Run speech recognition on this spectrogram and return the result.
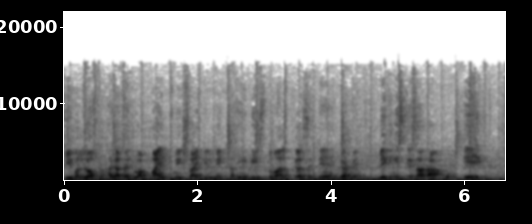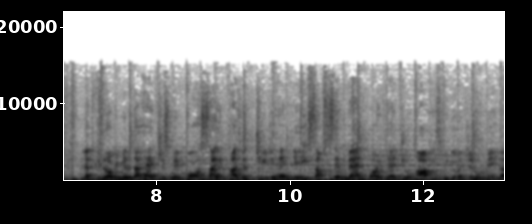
केबल लॉक कहा जाता है, जो आप बाइक में साइकिल में कहीं भी इस्तेमाल कर सकते हैं घर में। लेकिन इसके साथ आपको एक लकी ड्रॉ भी मिलता है, जिसमें बहुत सारी खासियत चीज़ें हैं। यही सबसे मेन पॉइंट है, जो आप इस वीडियो में ज़रूर देखना।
